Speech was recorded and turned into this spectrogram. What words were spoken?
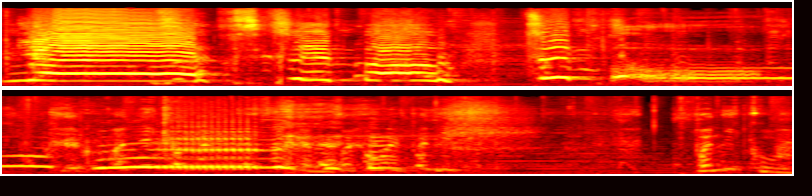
Nie! Cymbał! Cymbał! Kurde! Zachowaj panikę. Panikuj.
